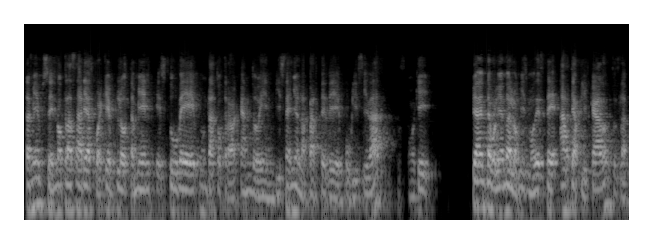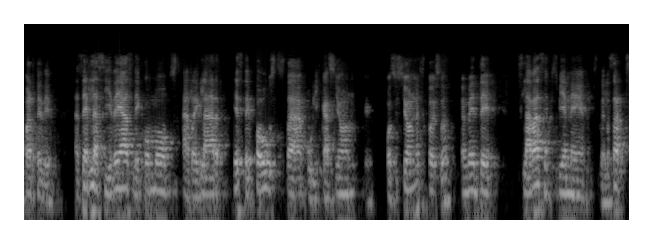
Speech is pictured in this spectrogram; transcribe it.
también pues, en otras áreas, por ejemplo, también estuve un rato trabajando en diseño en la parte de publicidad, pues, como que obviamente volviendo a lo mismo de este arte aplicado, entonces la parte de hacer las ideas de cómo arreglar este post, esta publicación, posiciones, todo eso, realmente pues, la base pues, viene de las artes.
